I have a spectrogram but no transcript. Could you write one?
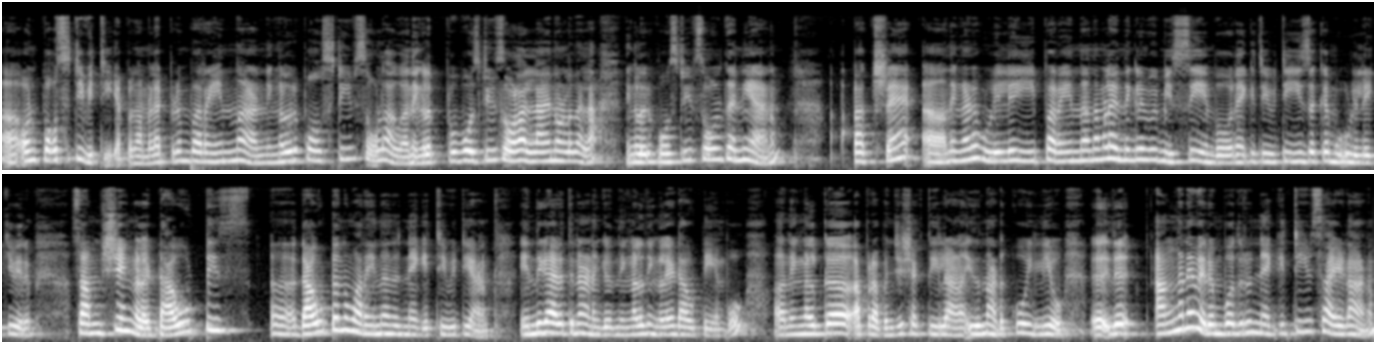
on positivity അപ്പോൾ നമ്മളെപ്പോഴും പറയുന്നതാണ് നിങ്ങളൊരു പോസിറ്റീവ് സോൾ ആവുക. നിങ്ങളിപ്പോൾ പോസിറ്റീവ് സോൾ അല്ല എന്നുള്ളതല്ല നിങ്ങളൊരു പോസിറ്റീവ് സോൾ തന്നെയാണ്. പക്ഷേ നിങ്ങളുടെ ഉള്ളിൽ ഈ പറയുന്ന നമ്മൾ എന്തെങ്കിലും മിസ് ചെയ്യുമ്പോൾ നെഗറ്റിവിറ്റീസ് ഒക്കെ ഉള്ളിലേക്ക് വരും. സംശയങ്ങൾ ഡൗട്ട് ഈസ് ഡൗട്ട് എന്ന് പറയുന്നത് നെഗറ്റിവിറ്റിയാണ് എന്ത് കാര്യത്തിനാണെങ്കിലും നിങ്ങൾ നിങ്ങളെ ഡൗട്ട് ചെയ്യുമ്പോൾ നിങ്ങൾക്ക് ആ പ്രപഞ്ച ശക്തിയിലാണ് ഇത് നടക്കുമോ ഇല്ലയോ? ഇത് അങ്ങനെ വരുമ്പോൾ അതൊരു നെഗറ്റീവ് സൈഡാണ്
